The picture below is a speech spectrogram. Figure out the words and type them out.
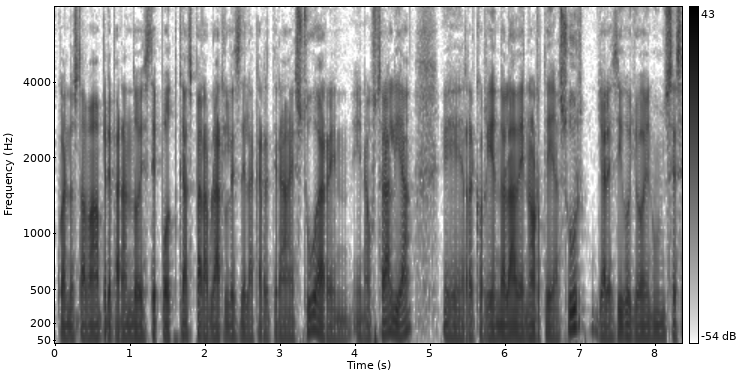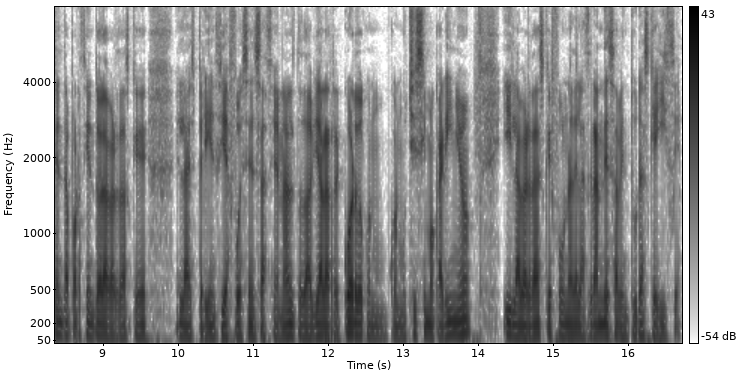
cuando estaba preparando este podcast para hablarles de la carretera Stuart en, Australia, eh, recorriéndola de norte a sur. Ya les digo yo, en un 60% la verdad es que la experiencia fue sensacional. Todavía la recuerdo con, con muchísimo cariño y la verdad es que fue una de las grandes aventuras que hice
